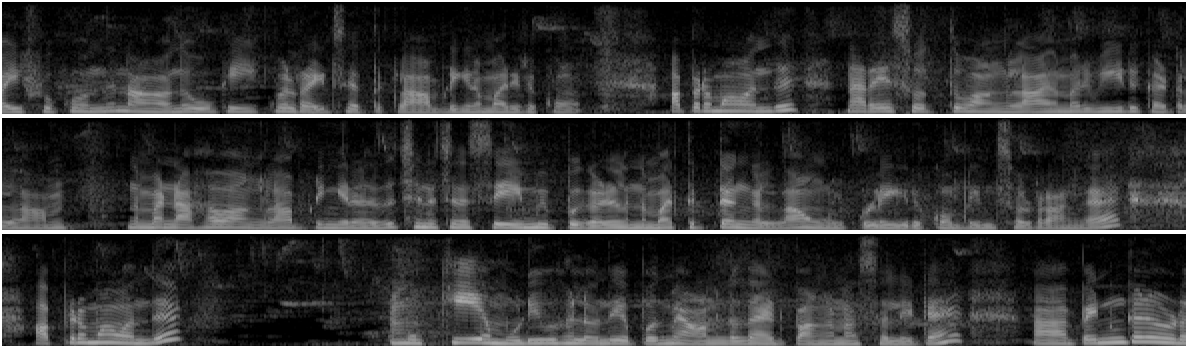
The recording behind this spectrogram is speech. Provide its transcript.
ஒய்ஃபுக்கும் வந்து நான் வந்து ஓகே ஈக்குவல் ரைட்ஸ் எடுத்துக்கலாம் அப்படிங்கிற மாதிரி இருக்கும். அப்புறமா வந்து நிறைய சொத்து வாங்கலாம் இந்த மாதிரி வீடு கட்டலாம் இந்த மாதிரி நகை வாங்கலாம் அப்படிங்கிறது சின்ன சின்ன சேமிப்புகள் இந்த மாதிரி திட்டங்கள்லாம் அவங்களுக்குள்ளே இருக்கும் அப்படின்னு சொல்கிறாங்க அப்புறமா வந்து முக்கிய முடிவுகள் வந்து எப்போதுமே ஆண்கள் தான் எடுப்பாங்கன்னு நான் சொல்லிட்டேன். பெண்களோட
